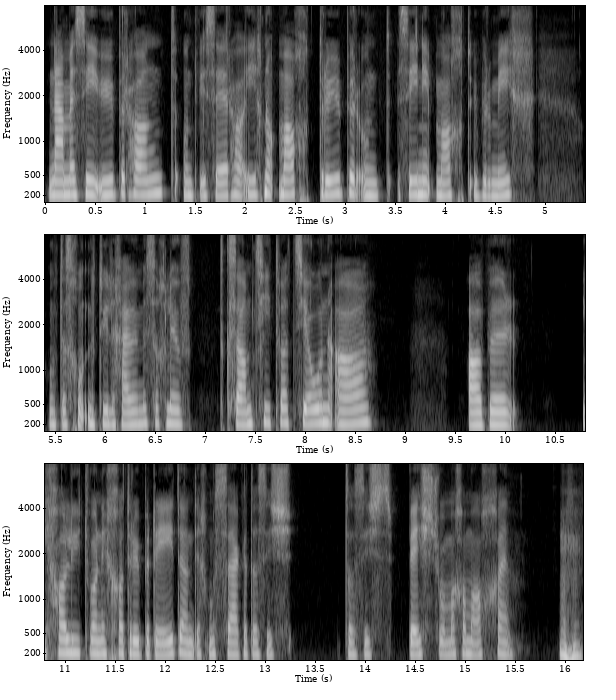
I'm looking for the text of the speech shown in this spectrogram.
nehmen sie Überhand und wie sehr habe ich noch Macht darüber und sie nicht Macht über mich. Und das kommt natürlich auch immer so ein bisschen auf die Gesamtsituation an. Aber ich habe Leute, wo ich darüber reden kann und ich muss sagen, das ist das, ist das Beste, was man machen kann. Mhm.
